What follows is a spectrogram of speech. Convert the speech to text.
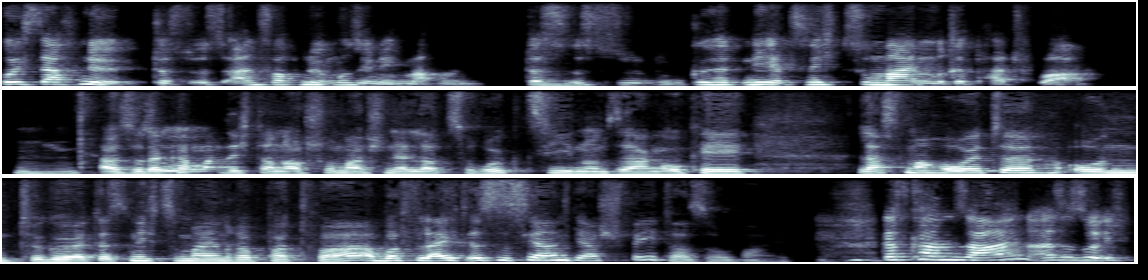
wo ich sage, nö, das ist einfach, nö, muss ich nicht machen. Das mhm. ist, gehört jetzt nicht zu meinem Repertoire. Mhm. Also da so. kann man sich dann auch schon mal schneller zurückziehen und sagen, okay, lass mal heute und gehört jetzt nicht zu meinem Repertoire, aber vielleicht ist es ja ein Jahr später soweit. Das kann sein. Also so ich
